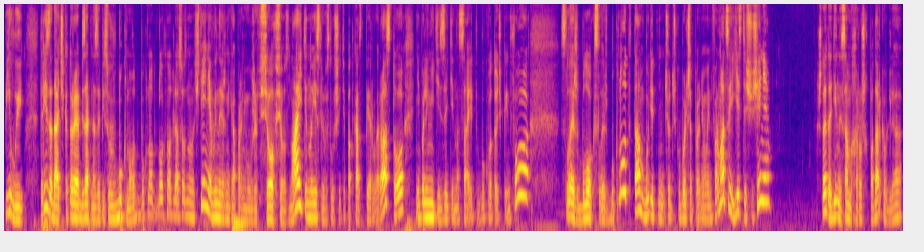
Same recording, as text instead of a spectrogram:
пилы. Три задачи, которые обязательно записываю в букнот. Букнот, блокнот для осознанного чтения. Вы наверняка про него уже все-все знаете, но если вы слушаете подкаст первый раз, то не поленитесь зайти на сайт буква.инфо слэш блог слэш букнот, там будет чуточку больше про него информации. Есть ощущение, что это один из самых хороших подарков для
